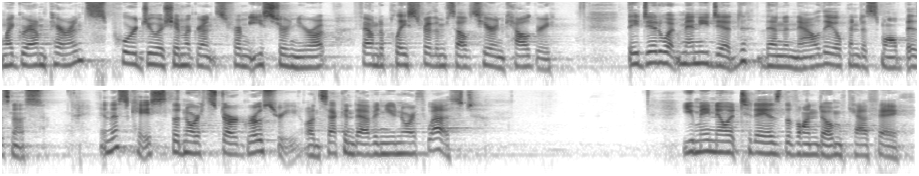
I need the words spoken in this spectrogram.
My grandparents, poor Jewish immigrants from Eastern Europe, found a place for themselves here in Calgary. They did what many did then and now they opened a small business. In this case, the North Star Grocery on 2nd Avenue Northwest. You may know it today as the Vendome Cafe.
